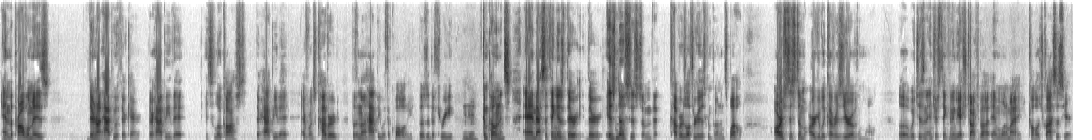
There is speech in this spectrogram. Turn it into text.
and the problem is they're not happy with their care. They're happy that it's low cost. They're happy that everyone's covered, but they're not happy with the quality. Those are the 3 mm-hmm. components. And that's the thing is there there is no system that covers all three of those components well. Our system arguably covers zero of them well, uh, which is an interesting thing we actually talked about in one of my college classes here,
